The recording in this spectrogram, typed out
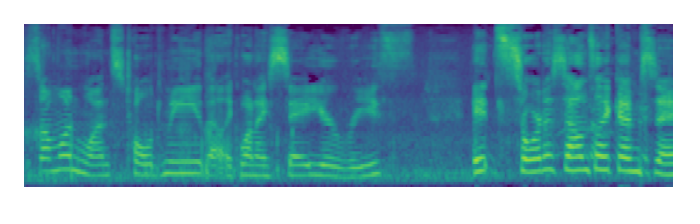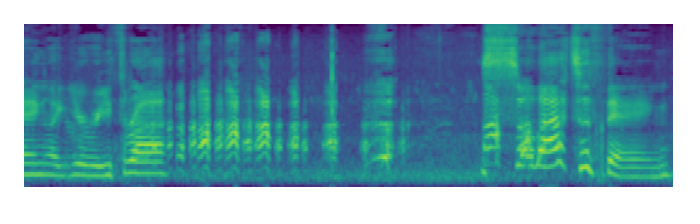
someone once told me that like when I say ureth, it sort of sounds like I'm saying like urethra. so that's a thing.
